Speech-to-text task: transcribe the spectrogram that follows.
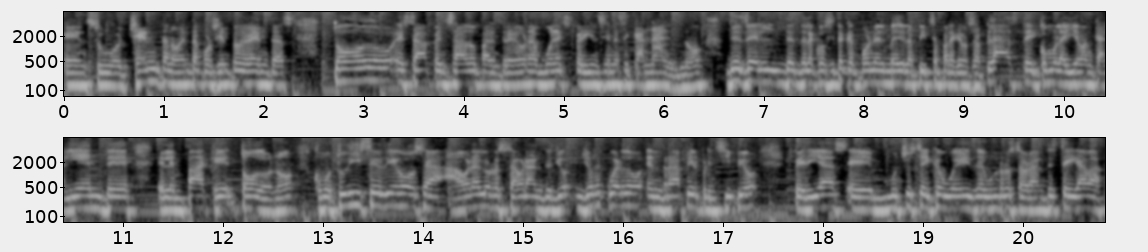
en su 80-90% de ventas, todo estaba pensado para entregar una buena experiencia en ese canal, ¿no? Desde, el, desde la cosita que pone en medio de la pizza para que no se aplaste, cómo la llevan caliente, el empaque, todo, ¿no? Como tú dices, Diego, o sea, ahora los restaurantes, yo, yo recuerdo en Rappi al principio, pedías eh, muchos takeaways de un restaurante, te llegaba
